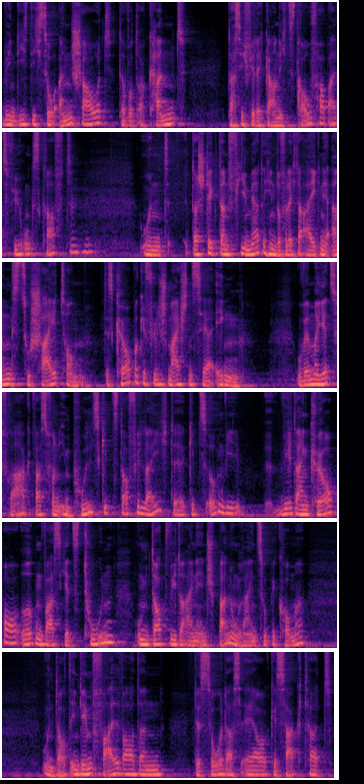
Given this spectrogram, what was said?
wenn die dich so anschaut, da wird erkannt, dass ich vielleicht gar nichts drauf habe als Führungskraft. Mhm. Und da steckt dann viel mehr dahinter, vielleicht eine eigene Angst zu scheitern. Das Körpergefühl ist meistens sehr eng. Und wenn man jetzt fragt, was für einen Impuls gibt es da vielleicht, äh, gibt es irgendwie, will dein Körper irgendwas jetzt tun, um dort wieder eine Entspannung reinzubekommen? Und dort in dem Fall war dann das so, dass er gesagt hat,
